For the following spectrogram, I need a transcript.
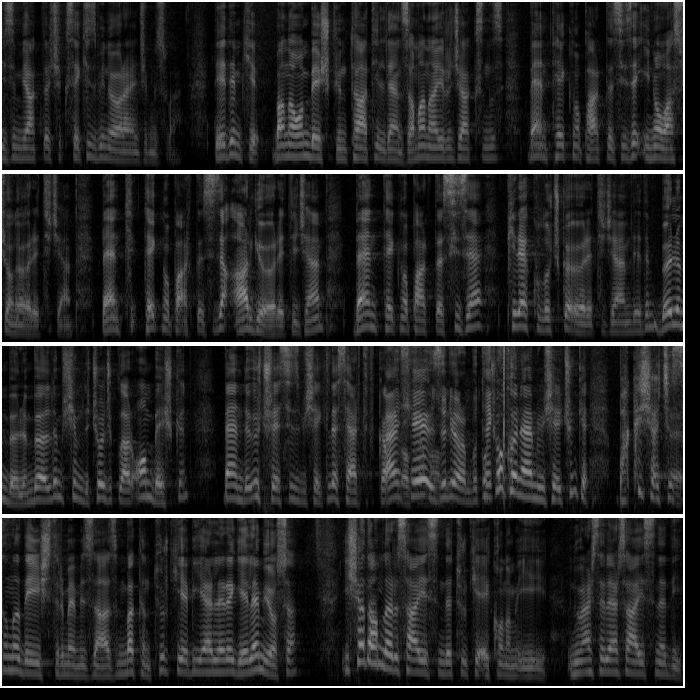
Bizim yaklaşık 8 bin öğrencimiz var. Dedim ki bana 15 gün tatilden zaman ayıracaksınız. Ben Teknopark'ta size inovasyon öğreteceğim. Ben Te- Teknopark'ta size ARGE öğreteceğim. Ben Teknopark'ta size pire kuluçka öğreteceğim dedim. Bölüm bölüm böldüm. Şimdi çocuklar 15 gün ben de ücretsiz bir şekilde sertifika Ben şeye alıyorum. üzülüyorum, bu Bu tek- çok önemli bir şey. Çünkü bakış açısını değiştirmemiz lazım. Bakın Türkiye bir yerlere gelemiyorsa iş adamları sayesinde Türkiye ekonomi iyi. Üniversiteler sayesinde değil.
